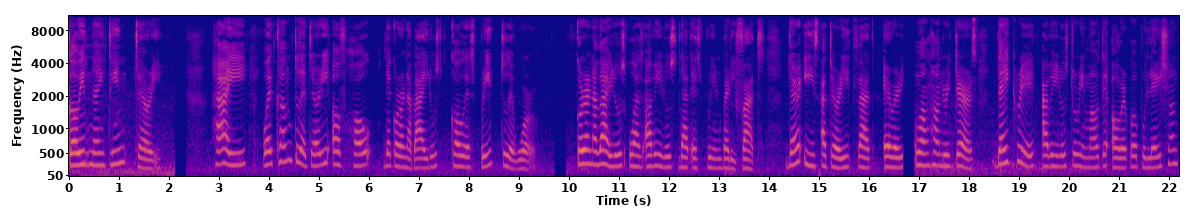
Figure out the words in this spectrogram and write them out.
COVID 19 theory. Hi, welcome to the theory of how the coronavirus could spread to the world. Coronavirus was a virus that spread very fast. There is a theory that every 100 years they create a virus to remove the overpopulation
